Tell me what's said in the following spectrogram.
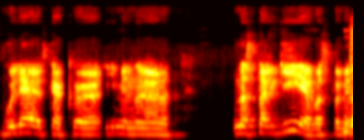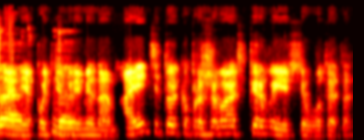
гуляют как э, именно ностальгия, воспоминания да, по тем да. временам, а эти только проживают впервые все вот это.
